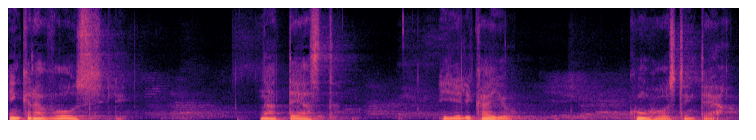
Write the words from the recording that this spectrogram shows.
encravou-se-lhe na testa e ele caiu com o rosto em terra.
